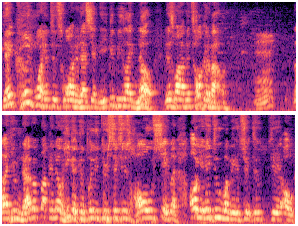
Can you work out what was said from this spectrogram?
They could want him to squander that shit, but he could be like, no, this is what I've been talking about. Mm-hmm. Like you never fucking know. He could completely 360 his whole shit. Like, oh yeah, they do want me to treat to, to oh,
